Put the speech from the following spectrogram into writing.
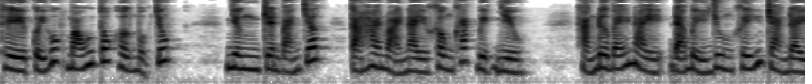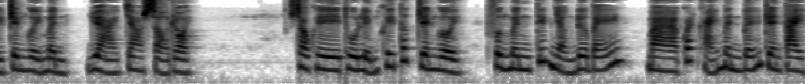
thì quỷ hút máu tốt hơn một chút, nhưng trên bản chất cả hai loại này không khác biệt nhiều. Hẳn đứa bé này đã bị dương khí tràn đầy trên người mình, dọa cho sợ rồi. Sau khi thu liễm khí tức trên người, Phương Minh tiếp nhận đứa bé mà Quách Khải Minh bế trên tay.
